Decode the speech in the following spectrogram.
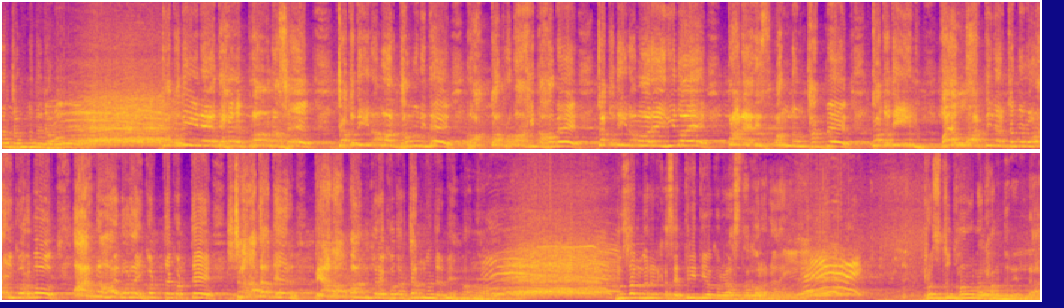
করে জান্নাতে যাব। যতদিন এ দেহে প্রাণ আছে যতদিন আমার ধমনীতে রক্ত প্রবাহিত হবে যতদিন আমার এই হৃদয়ে প্রাণের স্পন্দন থাকবে ততদিন হয় আল্লাহর দিনের জন্য লড়াই করব। আর না হয় লড়াই করতে করতে শাহাদাতের পেয়ালা পান করে খোদার জান্নাতের মেহমান হব। মুসলমানের কাছে তৃতীয় কোনো রাস্তা খোলা নাই। প্রস্তুত হন আলহামদুলিল্লাহ।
